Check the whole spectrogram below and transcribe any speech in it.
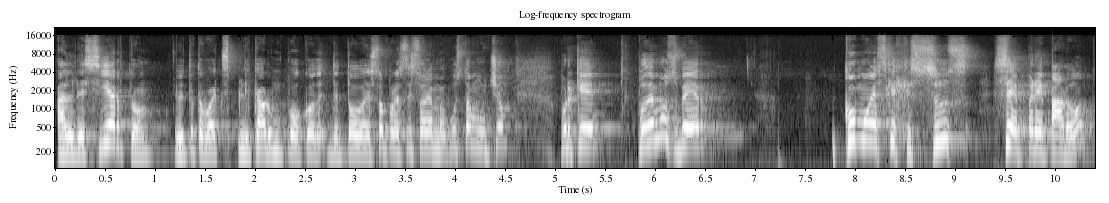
al desierto. Y ahorita te voy a explicar un poco de, todo esto, pero esta historia me gusta mucho porque podemos ver cómo es que Jesús se preparó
